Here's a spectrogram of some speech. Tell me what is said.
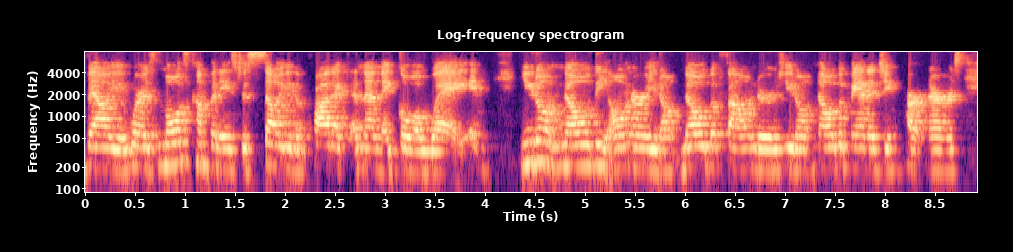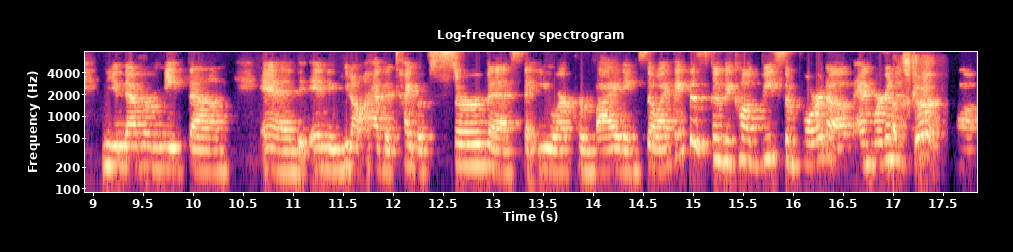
value. Whereas most companies just sell you the product and then they go away. And you don't know the owner, you don't know the founders, you don't know the managing partners, you never meet them, and, and you don't have the type of service that you are providing. So I think this is going to be called Be Supportive, and we're going to talk about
